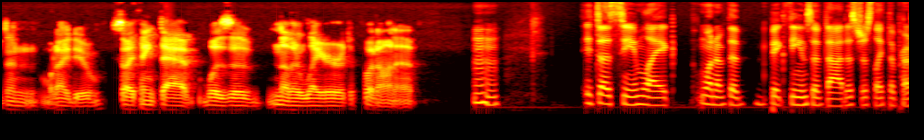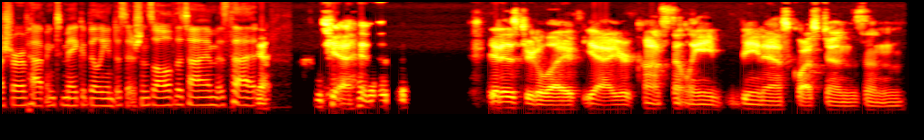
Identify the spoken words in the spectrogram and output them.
than what I do. So I think that was a, another layer to put on it. Mm-hmm. It does seem like one of the big themes of that is just like the pressure of having to make a billion decisions all of the time. Is that yeah. Yeah, it is. it is true to life. Yeah, you're constantly being asked questions and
